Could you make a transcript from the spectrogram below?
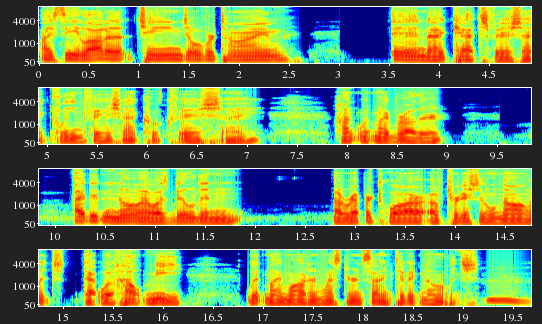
I see a lot of change over time. And I catch fish, I clean fish, I cook fish, I hunt with my brother. I didn't know I was building a repertoire of traditional knowledge that will help me with my modern Western scientific knowledge. Mm.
